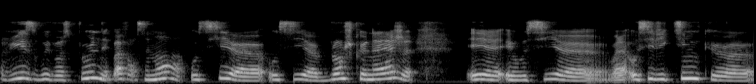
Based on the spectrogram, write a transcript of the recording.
Reese Witherspoon n'est pas forcément aussi, aussi blanche que neige et, aussi, voilà, aussi victime que,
